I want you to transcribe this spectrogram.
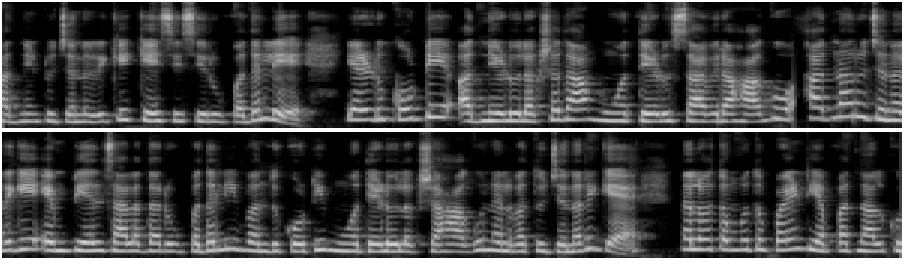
ಹದಿನೆಂಟು ಜನರಿಗೆ ಕೆಸಿಸಿ ರೂಪದಲ್ಲಿ ಎರಡು ಕೋಟಿ ಹದಿನೇಳು ಲಕ್ಷದ ಮೂವತ್ತೇಳು ಸಾವಿರ ಹಾಗೂ ಹದಿನಾರು ಜನರಿಗೆ ಎಂಟಿಎಲ್ ಸಾಲದ ರೂಪದಲ್ಲಿ ಒಂದು ಕೋಟಿ ಮೂವತ್ತೇಳು ಲಕ್ಷ ಹಾಗೂ ನಲವತ್ತು ಜನರಿಗೆ ನಲವತ್ತೊಂಬತ್ತು ಪಾಯಿಂಟ್ ಎಪ್ಪತ್ನಾಲ್ಕು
